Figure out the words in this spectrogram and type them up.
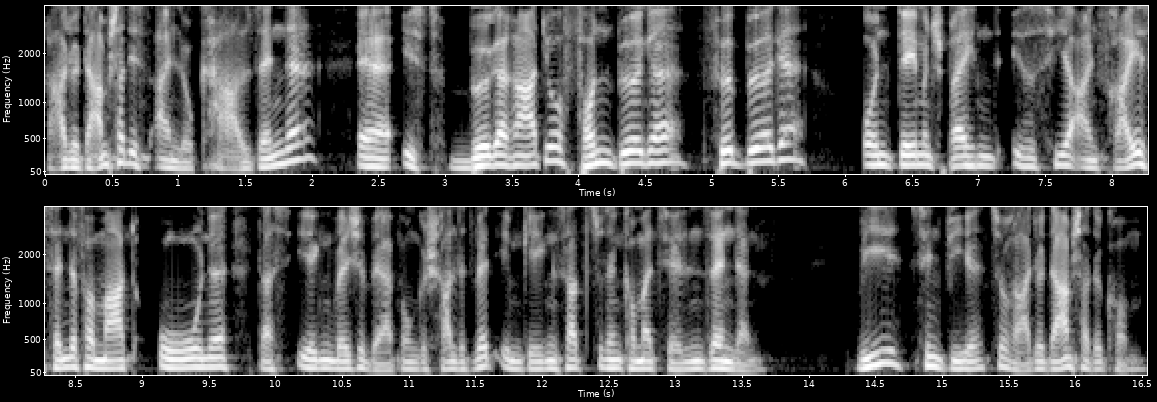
Radio Darmstadt ist ein Lokalsender. Er ist Bürgerradio von Bürger für Bürger und dementsprechend ist es hier ein freies Sendeformat, ohne dass irgendwelche Werbung geschaltet wird, im Gegensatz zu den kommerziellen Sendern. Wie sind wir zu Radio Darmstadt gekommen?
